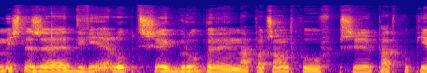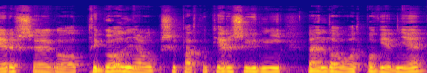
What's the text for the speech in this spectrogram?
Myślę, że dwie lub trzy grupy na początku w przypadku pierwszego tygodnia lub w przypadku pierwszych dni będą odpowiednie.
